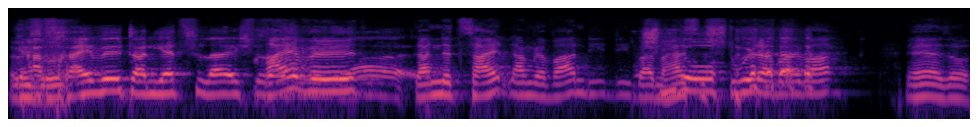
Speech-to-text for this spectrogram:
Irgendwie ja, so Freiwild dann jetzt vielleicht. Freiwild, ja. dann eine Zeit lang, wer waren die, die beim Shido. heißen Stuhl dabei war? ja, so,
